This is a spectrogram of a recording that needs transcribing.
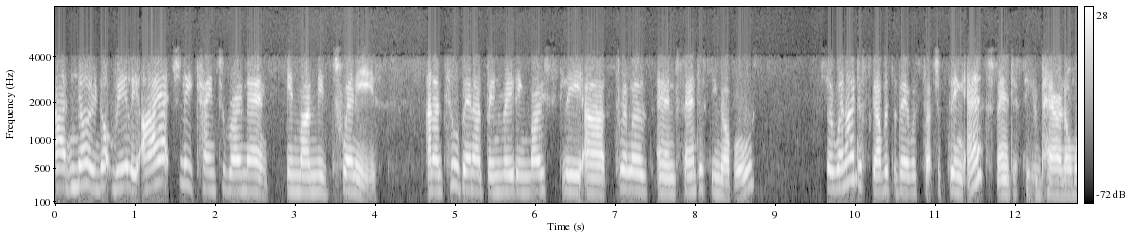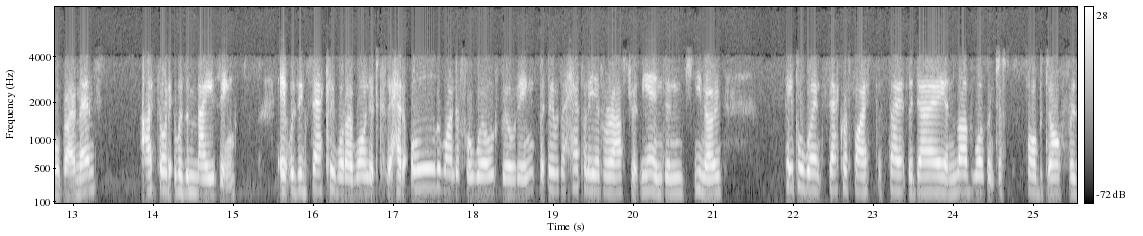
Uh, no, not really. I actually came to romance in my mid twenties, and until then, I'd been reading mostly uh, thrillers and fantasy novels. So when I discovered that there was such a thing as fantasy and paranormal romance, I thought it was amazing. It was exactly what I wanted because it had all the wonderful world building, but there was a happily ever after at the end, and you know, people weren't sacrificed to save the day, and love wasn't just fobbed off as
